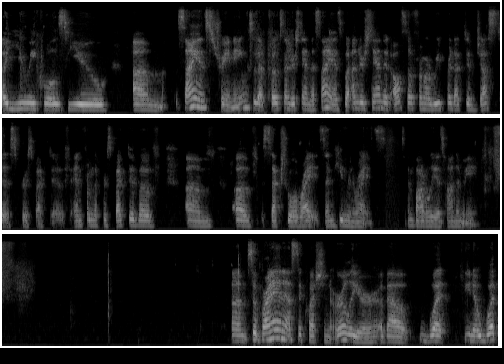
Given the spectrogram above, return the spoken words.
a U equals U um, science training so that folks understand the science, but understand it also from a reproductive justice perspective and from the perspective of, um, of sexual rights and human rights and bodily autonomy. Um, so Brian asked a question earlier about what, you know, what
